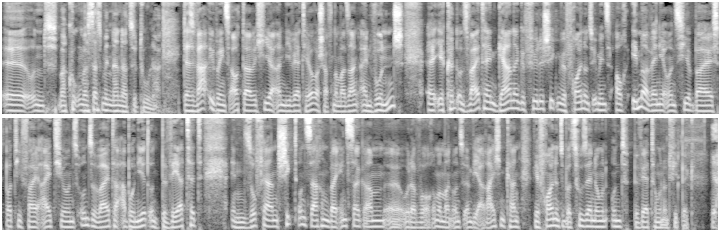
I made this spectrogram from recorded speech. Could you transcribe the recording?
äh, und mal gucken, was das miteinander zu tun hat. Das war übrigens auch, darf ich hier an die werte Hörerschaft nochmal sagen, ein Wunsch. Äh, ihr könnt uns weiterhin gerne Gefühle schicken. Wir freuen uns übrigens auch immer, wenn ihr uns hier bei Spotify, iTunes und so weiter abonniert und bewertet. Insofern schickt uns Sachen bei Instagram äh, oder wo auch immer man uns irgendwie erreichen kann. Wir freuen uns über Zusendungen und Bewertungen und Feedback. Ja,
